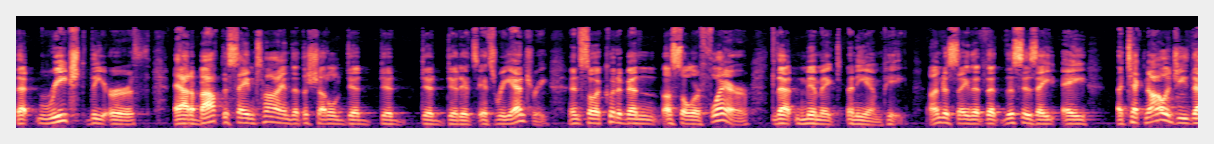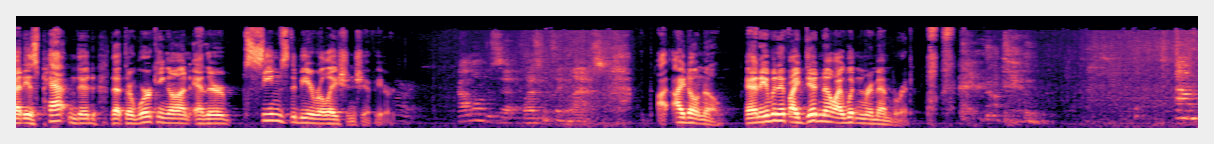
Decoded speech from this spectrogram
that reached the Earth at about the same time that the shuttle did, did, did, did its, its reentry. And so it could have been a solar flare that mimicked an EMP. I'm just saying that, that this is a, a, a technology that is patented, that they're working on, and there seems to be a relationship here. How long does that plasma thing? I, I don't know. And even if I did know, I wouldn't remember it. Um,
